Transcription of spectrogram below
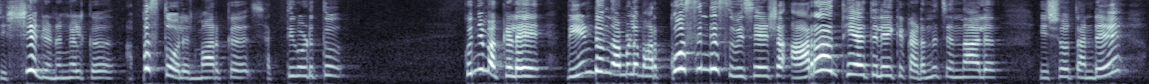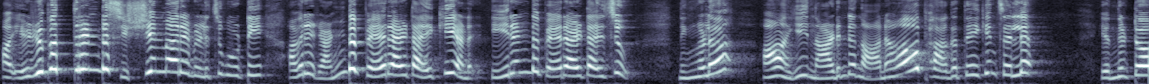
ശിഷ്യഗണങ്ങൾക്ക് അപ്പസ്തോലന്മാർക്ക് ശക്തി കൊടുത്തു. കുഞ്ഞുമക്കളെ വീണ്ടും നമ്മൾ മർക്കോസിന്റെ സുവിശേഷ ആറാധ്യായത്തിലേക്ക് കടന്നു ചെന്നാൽ ഈശോ തന്റെ എഴുപത്തിരണ്ട് ശിഷ്യന്മാരെ വിളിച്ചു കൂട്ടി അവരെ രണ്ട് പേരായിട്ട് അയക്കുകയാണ്. ഈ രണ്ട് പേരായിട്ട് അയച്ചു. നിങ്ങൾ ആ ഈ നാടിന്റെ നാനാഭാഗത്തേക്കും ചെല്ല്. എന്നിട്ടോ?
